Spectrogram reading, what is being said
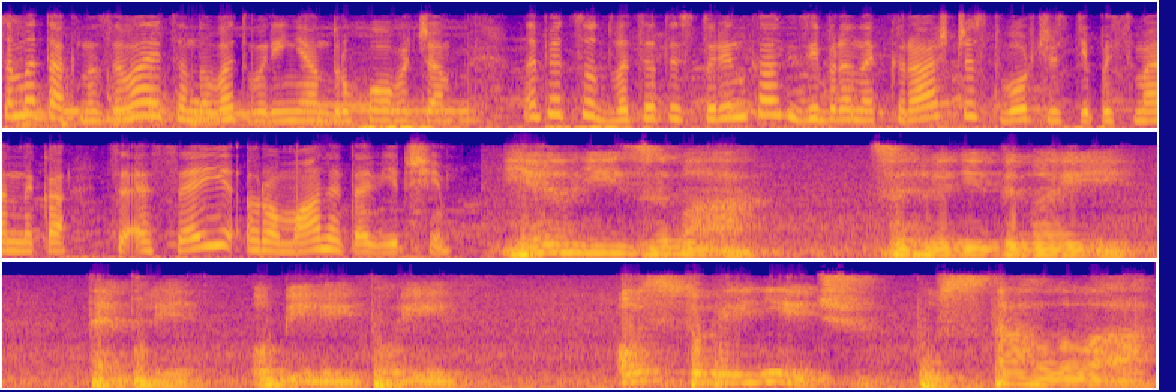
Саме так називається нове творіння Андруховича. На 520 сторінках зібране краще з творчості письменника. Це есеї, романи та вірші. Є в ній зима, цегляні димарі, теплі у білій порі. Ось тобі ніч, пуста голова,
